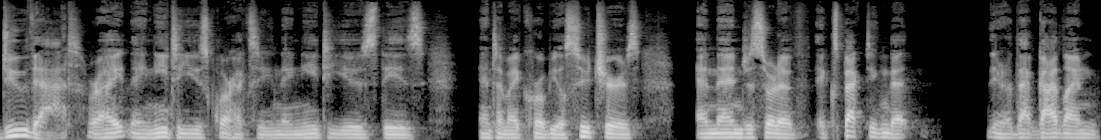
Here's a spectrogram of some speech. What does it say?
do that, right? They need to use chlorhexidine, they need to use these antimicrobial sutures, and then just sort of expecting that you know that guideline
